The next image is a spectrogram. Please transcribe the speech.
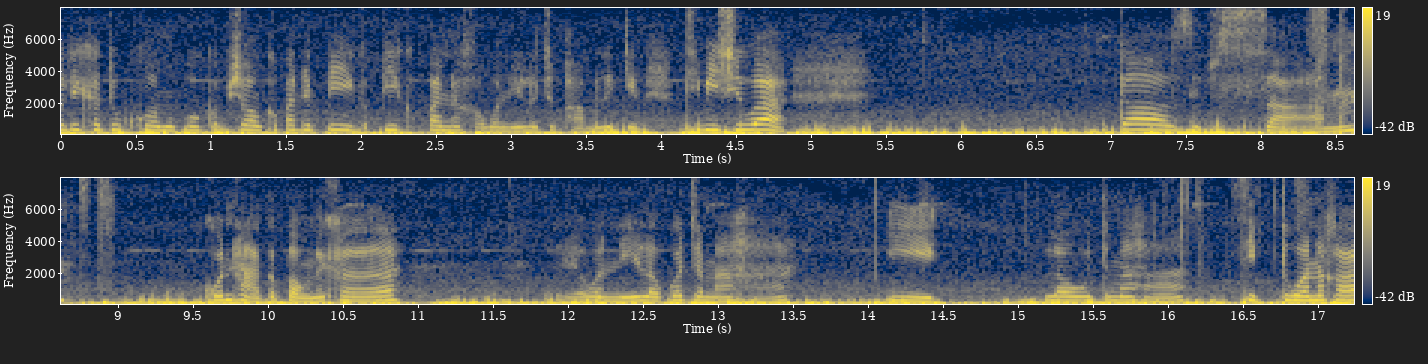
ัสดีค่ะทุกคนมาพบกับช่องข้าวปั้นแฮปปี้กับพี่ข้าวปั้นนะคะ วันนี้เราจะพามาเล่นเกมที่มีชื่อว่า 93 ค้นหากระป๋องนะคะ แล้ววันนี้เราก็จะมาหาอีก เราจะมาหา 10 ตัวนะคะ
